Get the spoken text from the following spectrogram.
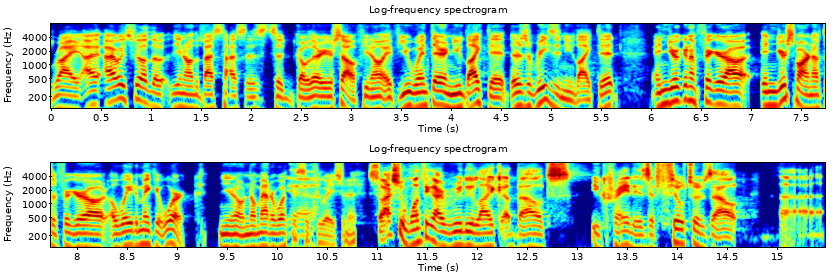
Right. I, I always feel the you know the best test is to go there yourself. You know, if you went there and you liked it, there's a reason you liked it, and you're gonna figure out, and you're smart enough to figure out a way to make it work. You know, no matter what yeah. the situation is. So actually, one thing I really like about Ukraine is it filters out uh,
